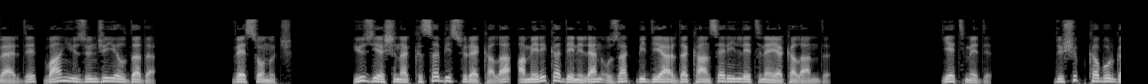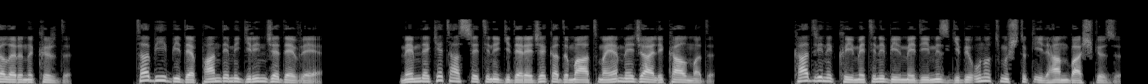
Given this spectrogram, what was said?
verdi, Van 100. yılda da. Ve sonuç. 100 yaşına kısa bir süre kala, Amerika denilen uzak bir diyarda kanser illetine yakalandı. Yetmedi. Düşüp kaburgalarını kırdı. Tabii bir de pandemi girince devreye. Memleket hasretini giderecek adımı atmaya mecali kalmadı. Kadrini kıymetini bilmediğimiz gibi unutmuştuk İlhan Başgöz'ü.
